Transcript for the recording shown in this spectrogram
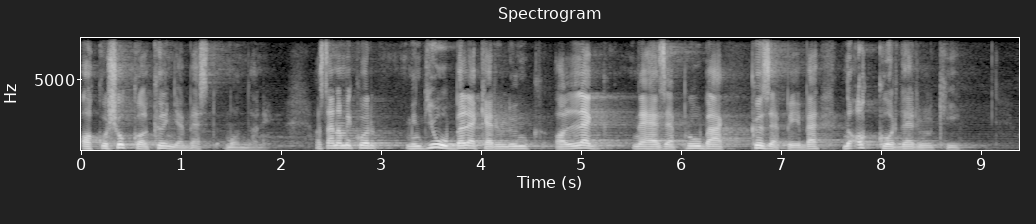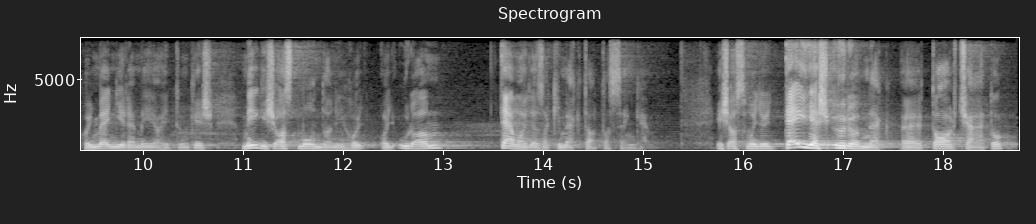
akkor sokkal könnyebb ezt mondani. Aztán amikor, mint jó, belekerülünk a legnehezebb próbák közepébe, na akkor derül ki, hogy mennyire mély a hitünk. És mégis azt mondani, hogy, hogy Uram, Te vagy az, aki megtartasz engem. És azt mondja, hogy teljes örömnek eh, tartsátok,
